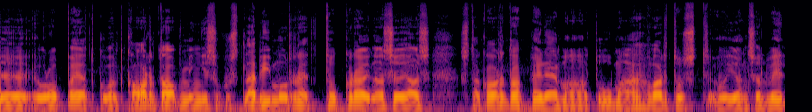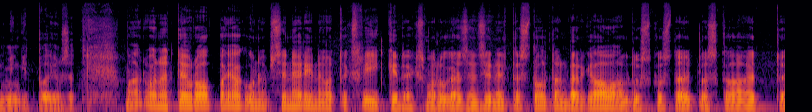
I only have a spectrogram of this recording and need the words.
Euroopa jätkuvalt kardab mingisugust läbimurret Ukraina sõjas, kas ta kardab Venemaa tuumaähvardust või on seal veel mingid põhjused? ma arvan, et Euroopa jaguneb siin erinevateks riikideks, ma lugesin siin ühte Stoltenbergi avaldust, kus ta ütles ka, et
